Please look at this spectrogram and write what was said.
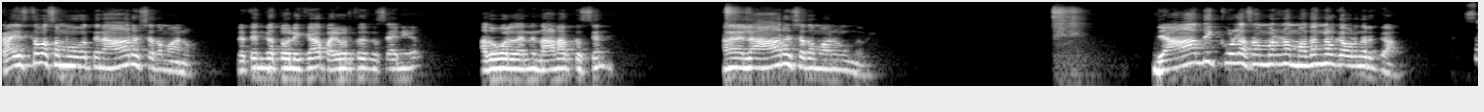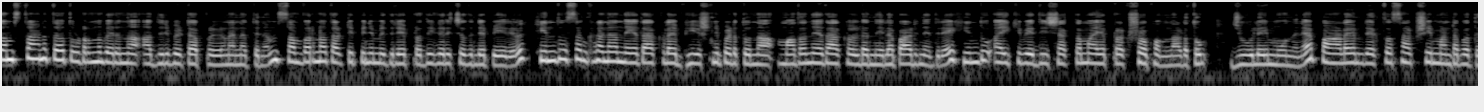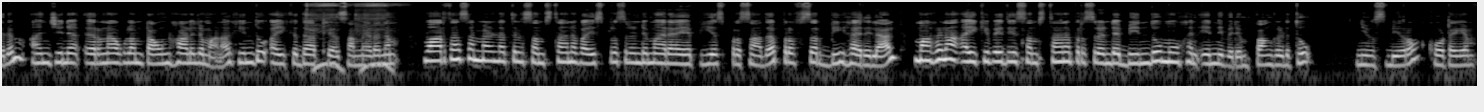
ക്രൈസ്തവ സമൂഹത്തിന് ആറ് ശതമാനവും ലത്തീൻ കത്തോലിക്ക പരിവർത്തിത ക്രിസ്ത്യാനികൾ അതുപോലെ തന്നെ നാടാർ ക്രിസ്ത്യൻ അങ്ങനെ എല്ലാ ആറ് ശതമാനവും നൽകി ജാതിക്കുള്ള സംവരണം മതങ്ങൾ കവർന്നെടുക്കുകയാണ് സംസ്ഥാനത്ത് തുടർന്നു വരുന്ന അതിരുവിട്ട പ്രീണനത്തിനും സംവരണ തട്ടിപ്പിനുമെതിരെ പ്രതികരിച്ചതിന്റെ പേരിൽ ഹിന്ദു സംഘടനാ നേതാക്കളെ ഭീഷണിപ്പെടുത്തുന്ന മതനേതാക്കളുടെ നിലപാടിനെതിരെ ഹിന്ദു ഐക്യവേദി ശക്തമായ പ്രക്ഷോഭം നടത്തും. ജൂലൈ മൂന്നിന് പാളയം രക്തസാക്ഷി മണ്ഡപത്തിലും അഞ്ചിന് എറണാകുളം ടൗൺ ഹാളിലുമാണ് ഹിന്ദു ഐക്യദാർഢ്യ സമ്മേളനം. വാർത്താ സമ്മേളനത്തിൽ സംസ്ഥാന വൈസ് പ്രസിഡന്റുമാരായ P S Prasad professor B Harilal Mahila Aikyavedi സംസ്ഥാന പ്രസിഡന്റ് ബിന്ദു മോഹൻ എന്നിവരും പങ്കെടുത്തു. News bureau Kottayam.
